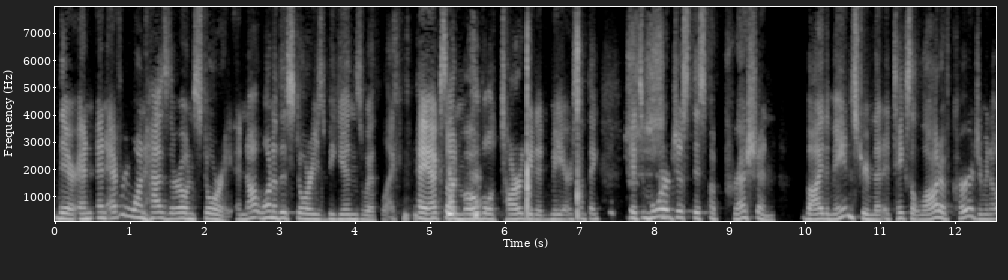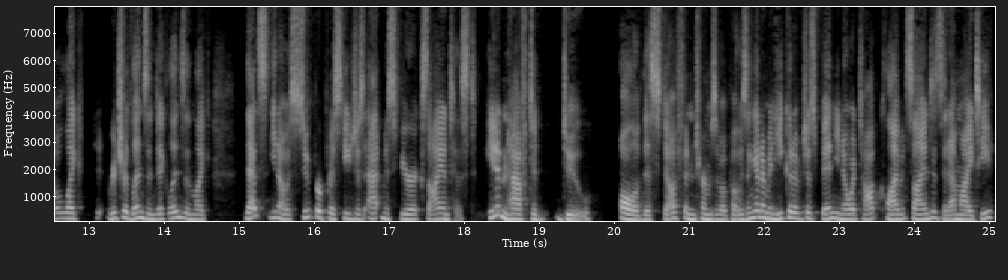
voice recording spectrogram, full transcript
there and and everyone has their own story and not one of the stories begins with like hey exxon mobil targeted me or something. It's more just this oppression by the mainstream that it takes a lot of courage. I mean oh, like richard lindzen dick lindzen like that's you know a super prestigious atmospheric scientist. He didn't have to do all of this stuff in terms of opposing it. I mean, he could have just been, you know, a top climate scientist at MIT,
